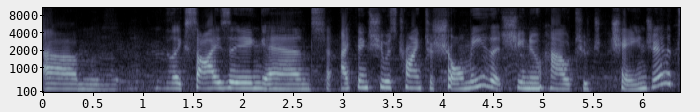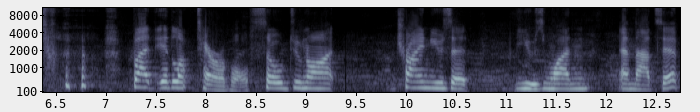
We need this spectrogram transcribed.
um, like sizing. And I think she was trying to show me that she knew how to change it. but it looked terrible. So do not try and use it, use one and that's it.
